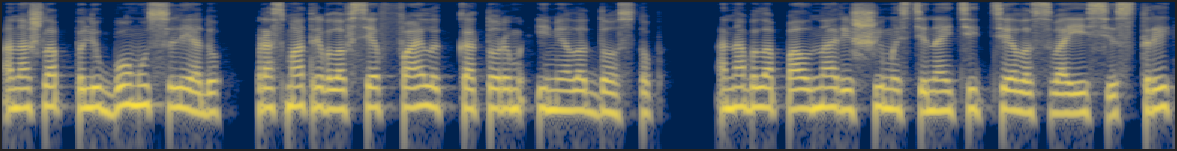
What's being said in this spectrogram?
она шла по любому следу, просматривала все файлы, к которым имела доступ. Она была полна решимости найти тело своей сестры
